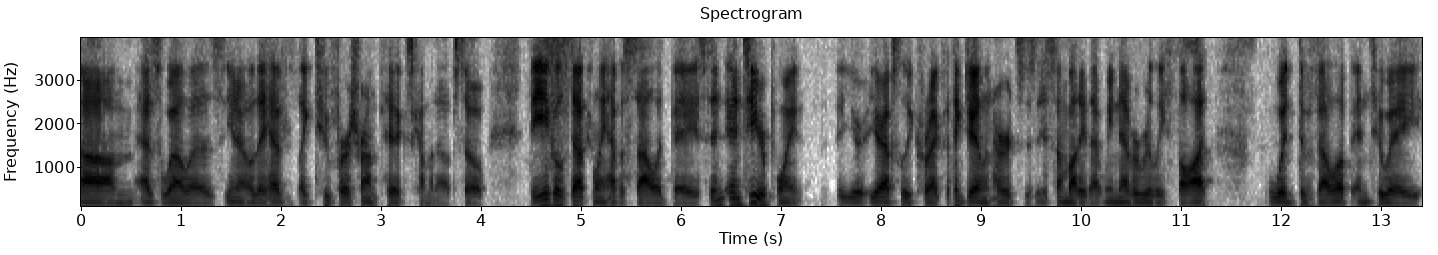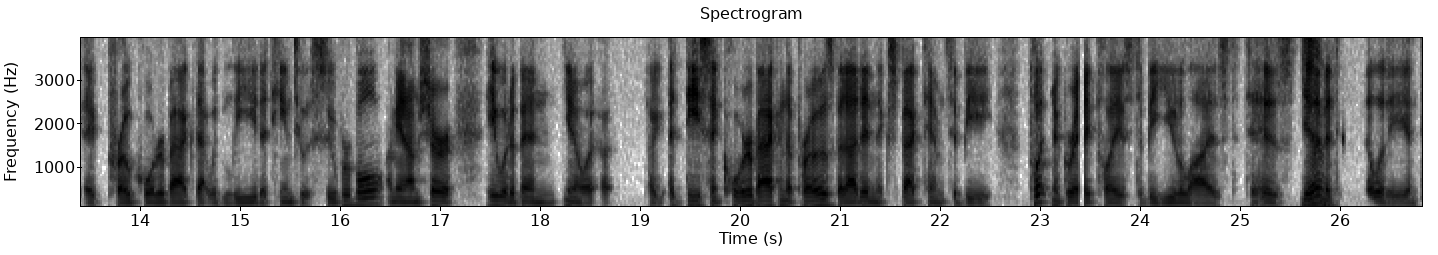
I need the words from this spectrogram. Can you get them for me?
um, as well as you know they have like two first round picks coming up. So the Eagles definitely have a solid base. And and to your point, you're you're absolutely correct. I think Jalen Hurts is, is somebody that we never really thought would develop into a, a pro quarterback that would lead a team to a Super Bowl. I mean, I'm sure he would have been, you know, a, a, a, decent quarterback in the pros, but I didn't expect him to be put in a great place to be utilized to his yeah. limited ability. And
